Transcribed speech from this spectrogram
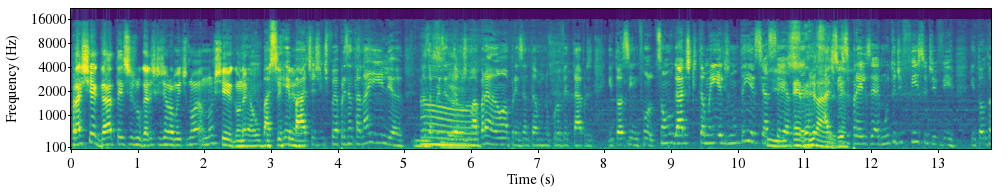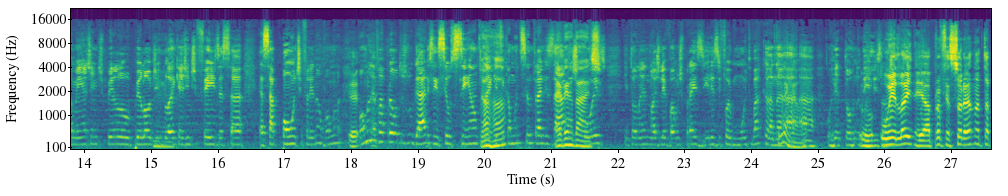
para chegar até esses lugares que geralmente não, não chegam, né? É, o Ser bate-rebate a gente foi apresentar na ilha. Nós Ah. apresentamos no Abraão, apresentamos no Provetar. Então, assim, são lugares que também eles não têm esse acesso. É né? verdade, Às vezes, é. para eles é muito difícil de vir. Então, também a gente, pelo, pelo Aldir Blanc, a gente fez essa, essa ponte. Falei, não, vamos, É. vamos levar para outros lugares, sem ser o centro, né? Aham. Que fica muito centralizado É verdade. as coisas. Então, né, nós levamos para as ilhas e foi muito bacana a- a- o retorno deles. O, o. Elaine, a professora Ana tá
